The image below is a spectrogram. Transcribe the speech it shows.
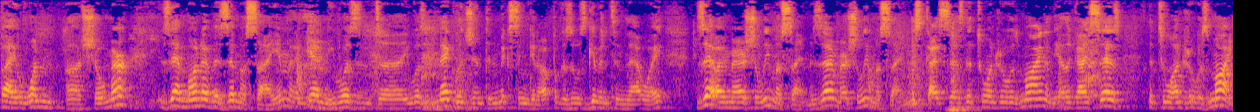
by one uh, shomer, zemona vezemasayim, and again he wasn't uh, he wasn't negligent in mixing it up because it was given to him that way. Ze'omer shalimasayim, ze'omer shalimasayim. This guy says the two hundred was mine, and the other guy says the two hundred was mine.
